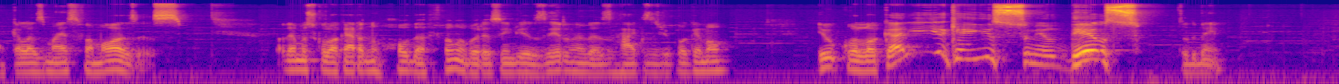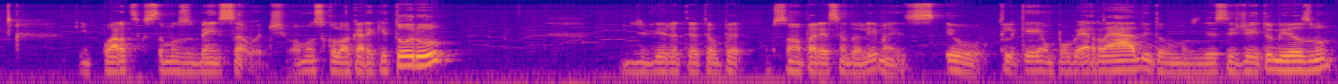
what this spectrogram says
aquelas mais famosas. Podemos colocar no hall da fama, por assim dizer, né, das hacks de Pokémon. Eu colocaria, que é isso, meu Deus! Tudo bem. O que importa é que estamos bem de saúde. Vamos colocar aqui Toru. Devia ter a opção aparecendo ali, mas eu cliquei um pouco errado, então vamos desse jeito mesmo.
